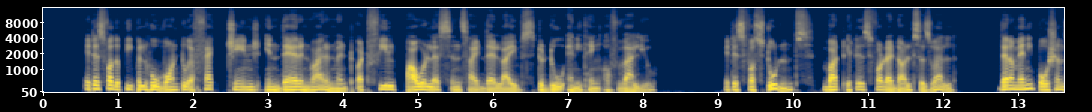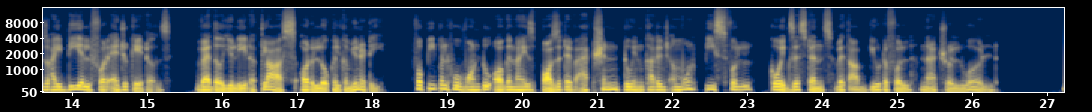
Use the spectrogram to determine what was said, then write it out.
it is for the people who want to affect change in their environment but feel powerless inside their lives to do anything of value. It is for students, but it is for adults as well. There are many portions ideal for educators, whether you lead a class or a local community, for people who want to organize positive action to encourage a more peaceful coexistence with our beautiful natural world.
